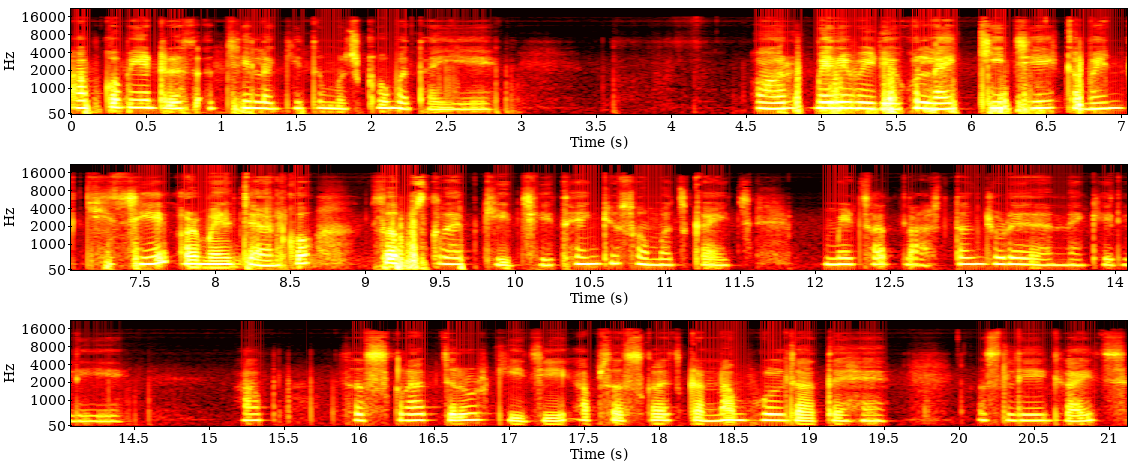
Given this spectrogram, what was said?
आपको भी ये ड्रेस अच्छी लगी तो मुझको बताइए। और मेरे वीडियो को लाइक कीजिए, कमेंट कीजिए और मेरे चैनल को सब्सक्राइब कीजिए। Thank you so much guys मेरे साथ लास्ट तक जुड़े रहने के लिए। आप सब्सक्राइब ज़रूर कीजिए। आप सब्सक्राइब करना भूल जाते हैं। इसलिए गाइज़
